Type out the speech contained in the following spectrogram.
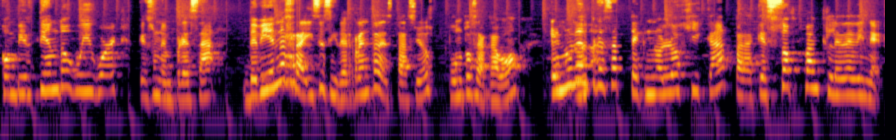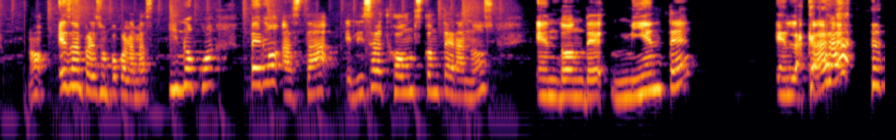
convirtiendo WeWork, que es una empresa de bienes raíces y de renta de espacios, punto se acabó, en una empresa tecnológica para que SoftBank le dé dinero. ¿no? Esa me parece un poco la más inocua, pero hasta Elizabeth Holmes con Teranos, en donde miente en la cara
